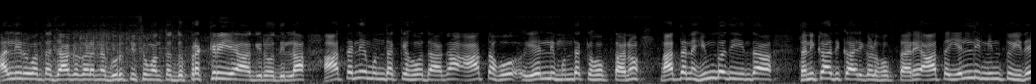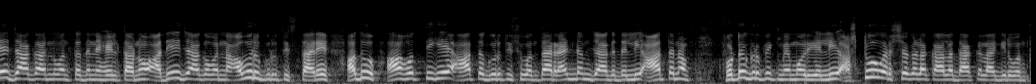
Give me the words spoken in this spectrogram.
ಅಲ್ಲಿರುವಂಥ ಜಾಗಗಳನ್ನು ಗುರುತಿಸುವಂಥದ್ದು ಪ್ರಕ್ರಿಯೆ ಆಗಿರೋದಿಲ್ಲ. ಆತನೇ ಮುಂದಕ್ಕೆ ಹೋದಾಗ ಆತ ಹೋ, ಎಲ್ಲಿ ಮುಂದಕ್ಕೆ ಹೋಗ್ತಾನೋ ಆತನ ಹಿಂಬದಿಯಿಂದ ತನಿಖಾಧಿಕಾರಿಗಳು ಹೋಗ್ತಾರೆ. ಆತ ಎಲ್ಲಿ ನಿಂತು ಇದೇ ಜಾಗ ಅನ್ನುವಂಥದ್ದನ್ನು ಹೇಳ್ತಾನೋ ಅದೇ ಜಾಗವನ್ನು ಅವರು ಗುರುತಿಸ್ತಾರೆ. ಅದು ಆ ಹೊತ್ತಿಗೆ ಆತ ಗುರುತಿಸುವಂಥ ರ್ಯಾಂಡಮ್ ಜಾಗದಲ್ಲಿ ಆತನ ಫೋಟೋಗ್ರಫಿಕ್ ಮೆಮೊರಿಯಲ್ಲಿ ಅಷ್ಟೂ ವರ್ಷಗಳ ಕಾಲ ದಾಖಲಾಗಿರುವಂಥ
